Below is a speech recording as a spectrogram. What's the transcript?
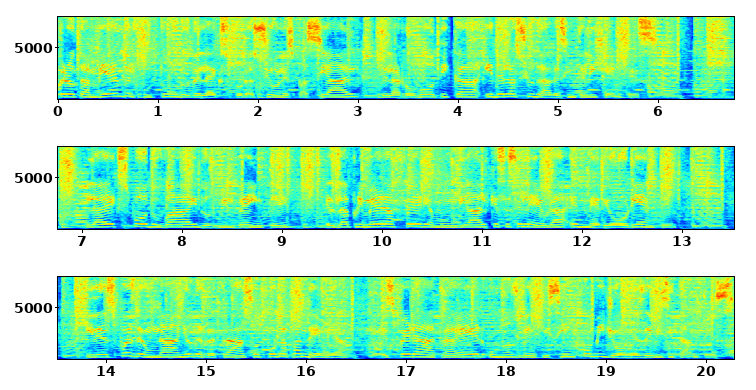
pero también del futuro de la exploración espacial, de la robótica y de las ciudades inteligentes. La Expo Dubai 2020 es la primera feria mundial que se celebra en Medio Oriente. Y después de un año de retraso por la pandemia, espera atraer unos 25 millones de visitantes.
